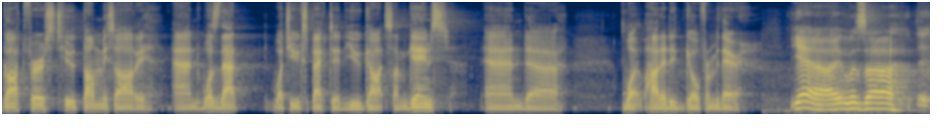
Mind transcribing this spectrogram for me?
got first to Tammisaari, and was that what you expected? You got some games, and uh, what? How did it go from there? Yeah, it was. Uh, it,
